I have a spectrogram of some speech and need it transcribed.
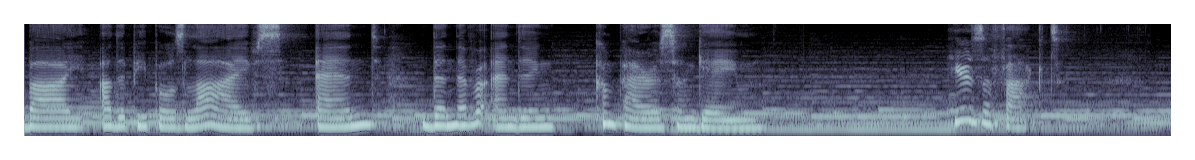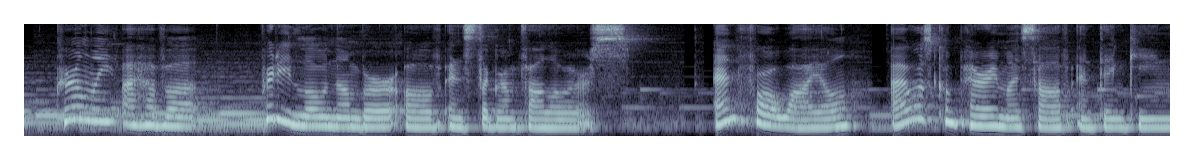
by other people's lives and the never ending comparison game. Here's a fact currently, I have a pretty low number of Instagram followers. And for a while, I was comparing myself and thinking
